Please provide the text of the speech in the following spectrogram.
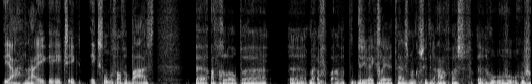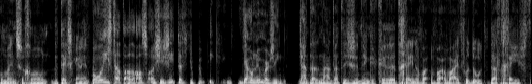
Ja, nou, ik, ik, ik, ik stond ervan verbaasd eh, afgelopen eh, maar, eh, drie weken geleden tijdens mijn concert in AFAS. eh, hoe, hoe, hoeveel mensen gewoon de tekst kennen. En Maar hoe is dat als, als, je ziet dat je publiek jouw nummer zingt? Ja, dat, nou, dat is eh, denk ik hetgene wa- wa- waar je het voor doet. Dat geeft,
